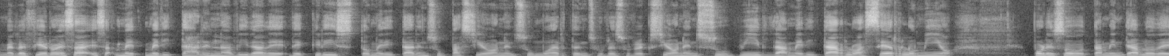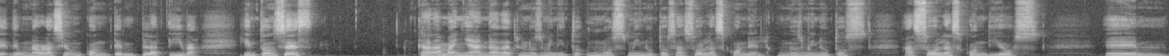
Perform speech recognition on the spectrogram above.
me refiero a esa, esa meditar en la vida de, Cristo, meditar en su pasión, en su muerte, en su resurrección, en su vida, meditarlo, hacerlo mío. Por eso también te hablo de, una oración contemplativa. Y entonces, cada mañana date unos, minutos, unos minutos a solas con Él, unos minutos a solas con Dios. Em,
